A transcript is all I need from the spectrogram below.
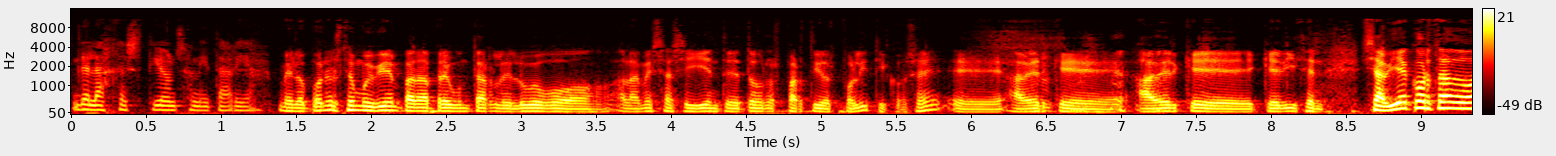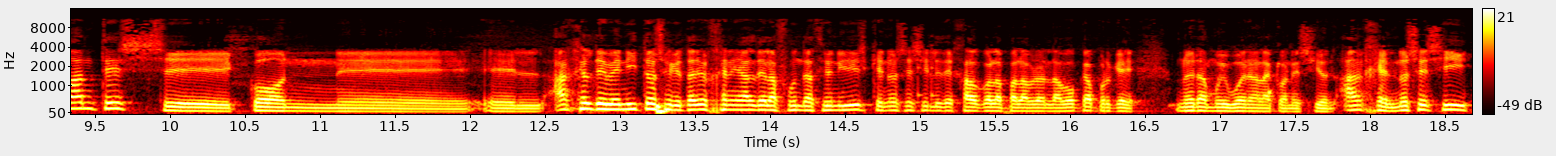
de la gestión sanitaria. Me lo pone usted muy bien para preguntarle luego a la mesa siguiente de todos los partidos políticos, ¿eh? a ver qué a ver qué, dicen. Se había cortado antes con el Ángel de Benito, secretario general de la Fundación IRIS, que no sé si le he dejado con la palabra en la boca porque no era muy buena la conexión. Ángel, no sé si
